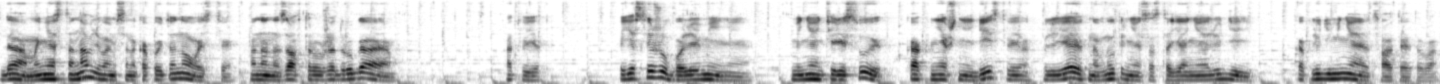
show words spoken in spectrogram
Да, мы не останавливаемся на какой-то новости, она на завтра уже другая. Ответ. Я слежу более-менее. Меня интересует, как внешние действия влияют на внутреннее состояние людей, как люди меняются от этого.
